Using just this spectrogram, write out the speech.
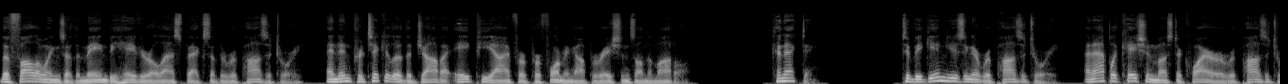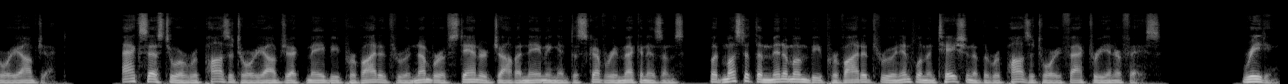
The followings are the main behavioral aspects of the repository, and in particular the Java API for performing operations on the model. Connecting. To begin using a repository, an application must acquire a repository object. Access to a repository object may be provided through a number of standard Java naming and discovery mechanisms, but must at the minimum be provided through an implementation of the repository factory interface. Reading.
